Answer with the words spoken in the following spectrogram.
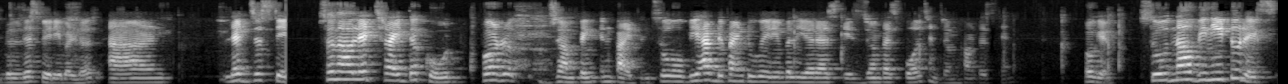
will this variable does and let's just take So now let's write the code for jumping in Python. So we have defined two variable here as is jump as false and jump count as 10. Okay, so now we need to res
